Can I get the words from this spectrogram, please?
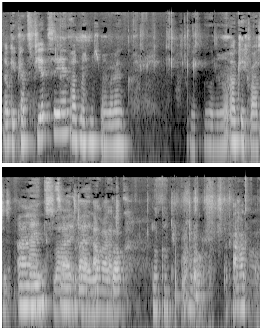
Okay, Platz 14. Warte mal, ich muss mal überlegen. Ach du Güte. Okay, ich weiß es. Eins, zwei, drei, Aragog. Lockhart. Aragog. Aragog.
